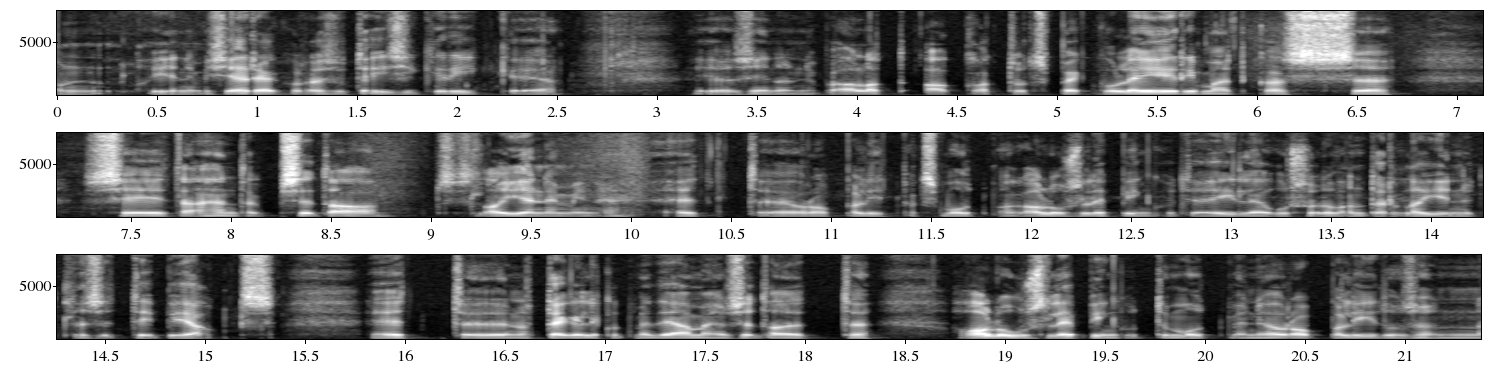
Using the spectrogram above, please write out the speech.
on laienemisjärjekorras ju teisigi riike ja ja siin on juba alat-, hakatud spekuleerima, et kas see tähendab seda, siis laienemine, et Euroopa Liit peaks muutma ka aluslepingud ja eile Ursula von der Leyen ütles, et ei peaks. Et noh, tegelikult me teame ju seda, et aluslepingute muutmine Euroopa Liidus on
